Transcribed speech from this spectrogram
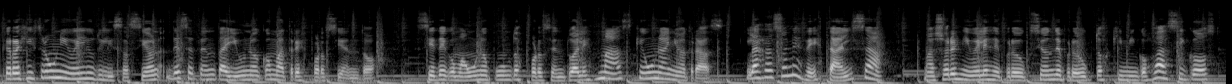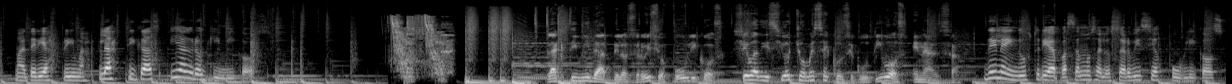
que registró un nivel de utilización de 71,3%, 7,1 puntos porcentuales más que un año atrás. Las razones de esta alza mayores niveles de producción de productos químicos básicos, materias primas plásticas y agroquímicos. La actividad de los servicios públicos lleva 18 meses consecutivos en alza. De la industria pasamos a los servicios públicos.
